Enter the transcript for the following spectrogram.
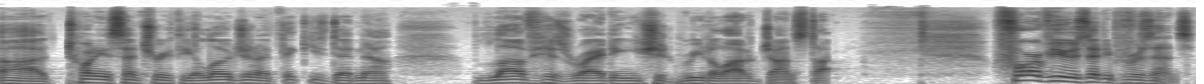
uh, 20th century theologian. I think he's dead now. Love his writing. You should read a lot of John Stott. Four views that he presents.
